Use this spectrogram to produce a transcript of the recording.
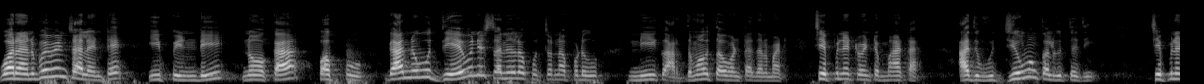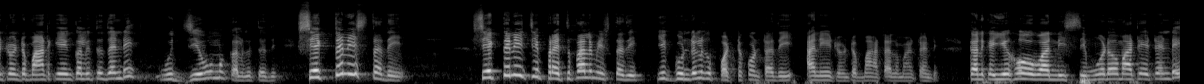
వారు అనుభవించాలంటే ఈ పిండి నూక పప్పు కానీ నువ్వు దేవుని సన్నిధిలో కూర్చున్నప్పుడు నీకు అర్థమవుతూ ఉంటుంది అనమాట చెప్పినటువంటి మాట అది ఉద్యమం కలుగుతుంది. చెప్పినటువంటి మాటకి ఏం కలుగుతుందండి? ఉద్యమము కలుగుతుంది. శక్తిని ఇస్తుంది శక్తిని ఇచ్చి ప్రతిఫలం ఇస్తుంది ఈ గుండెలకు పట్టుకుంటుంది అనేటువంటి మాట అనమాట అండి. కనుక యహోవా నిస్సి మూడవ మాట ఏంటండి?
